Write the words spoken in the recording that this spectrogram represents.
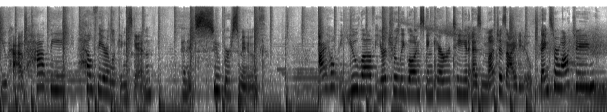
you have happy, healthier looking skin, and it's super smooth. I hope you love your truly glowing skincare routine as much as I do. Thanks for watching.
